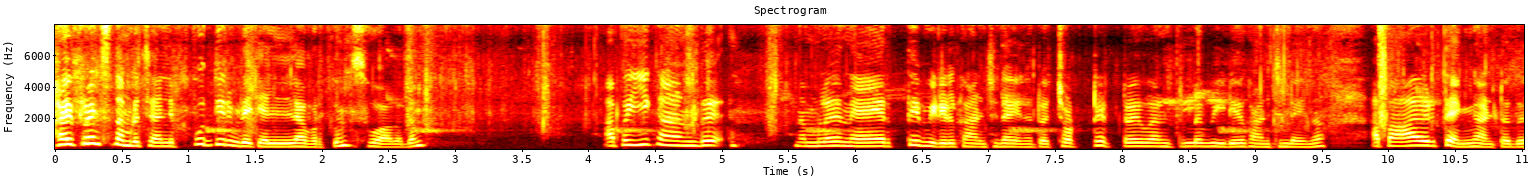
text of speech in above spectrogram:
ഹായ് ഫ്രണ്ട്സ് നമ്മുടെ ചാനൽ പുതിയൊരു വീഡിയോക്ക് എല്ലാവർക്കും സ്വാഗതം. അപ്പോൾ ഈ കാണുന്നത് നമ്മൾ നേരത്തെ വീഡിയോയിൽ കാണിച്ചിട്ടുണ്ടായിരുന്നു കേട്ടോ. ചൊട്ടിട്ട് പറഞ്ഞിട്ടുള്ള വീഡിയോ കാണിച്ചിട്ടുണ്ടായിരുന്നു. അപ്പോൾ ആ ഒരു തെങ്ങാണ് കേട്ടത്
